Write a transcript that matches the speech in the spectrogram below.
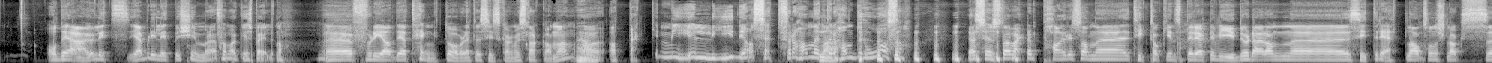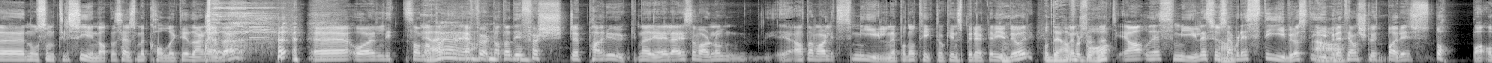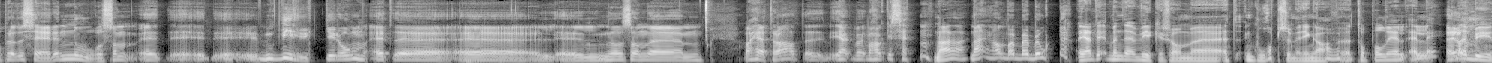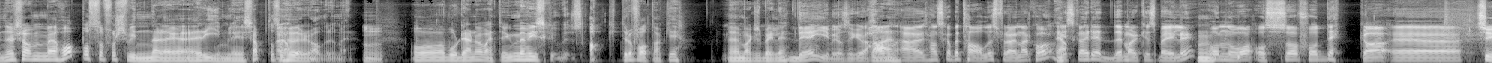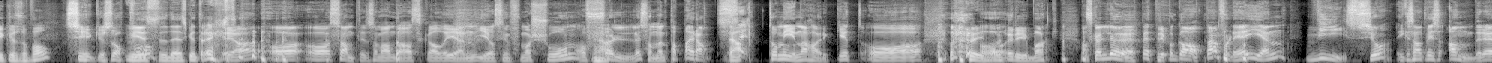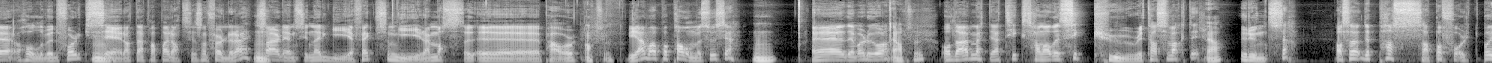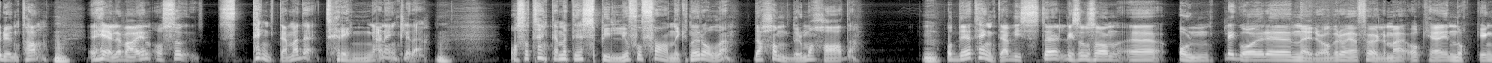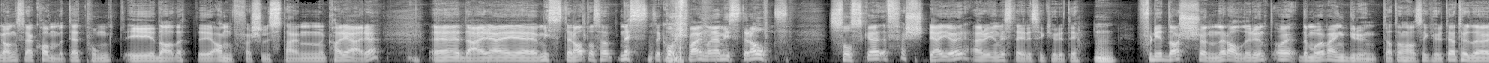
og det er jo litt Jeg blir litt bekymra for Marcus Bailey nå. Eh, fordi at jeg tenkte over dette sist gang vi snakka med han, ja. at det er ikke mye lyd jeg har sett fra han etter Nei. han dro, altså. Jeg syns det har vært et par sånne TikTok-inspirerte videoer der han uh, sitter i et eller annet sånn slags uh, Noe som tilsynelatende ser ut som et kollektiv der nede. uh, og litt sånn at Ja, ja, ja. Jeg følte at de første par ukene i lei, så var det noe At han var litt smilende på noen TikTok-inspirerte videoer. Og det har forsvunnet? Ja, det smilet syns jeg ble stivere og stivere Ja. til han slutt bare stoppa å produsere noe som eh, eh, virker om et eh, eh, Noe sånn eh, Hva heter det? Jeg, jeg har ikke sett den. Nei, nei. Nei, han bare ble borte. Ja, det, men det virker som et, en god oppsummering av topphold i LA. Ja. Det begynner som håp, og så forsvinner det rimelig kjapt, og så Ja. hører du aldri noe mer. Mm. Og hvor det er noe, veit ikke. Men vi akter å få tak i Marcus Bailey. Det gir vi oss ikke. Han, er, han skal betales fra NRK. Ja. Mm. Vi skal redde Marcus Bailey, og nå også få dekka eh, Sykehusopphold, sykehusopphold. hvis det skulle trengs. Ja, og, og samtidig som han da skal igjen gi oss informasjon og Ja. følge som en paparazzi Ja. Tomine Harket og, og Rybak. Han skal løpe etter dem på gata, for det igjen viser jo ikke sant, Hvis andre Hollywood-folk Mm. ser at det er paparazzi som følger deg, så er det en synergieffekt som gir deg masse eh, power. Absolutt. Jeg var på Palmesus, jeg. Mm. Eh, det var du òg. Ja. Og der møtte jeg Tix. Han hadde Securitas-vakter Ja. rundt seg. Altså, Det passa på folk på rundt han Mm. hele veien. Og så tenkte jeg meg det. Trenger han egentlig det? Mm. Og så tenkte jeg meg det spiller jo for faen ikke noen rolle. Det handler om å ha det. Mm. Og det tenkte jeg hvis det liksom sånn eh, ordentlig går eh, nedover, og jeg føler meg ok, nok en gang så er jeg kommet til et punkt i da dette anførselstegn karriere eh, der jeg mister alt. Altså neste korsvei når jeg mister alt. Så skal Det første jeg gjør, er å investere i security. Mm. Fordi da skjønner alle rundt Og det må jo være en grunn til at han har security. Jeg trodde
